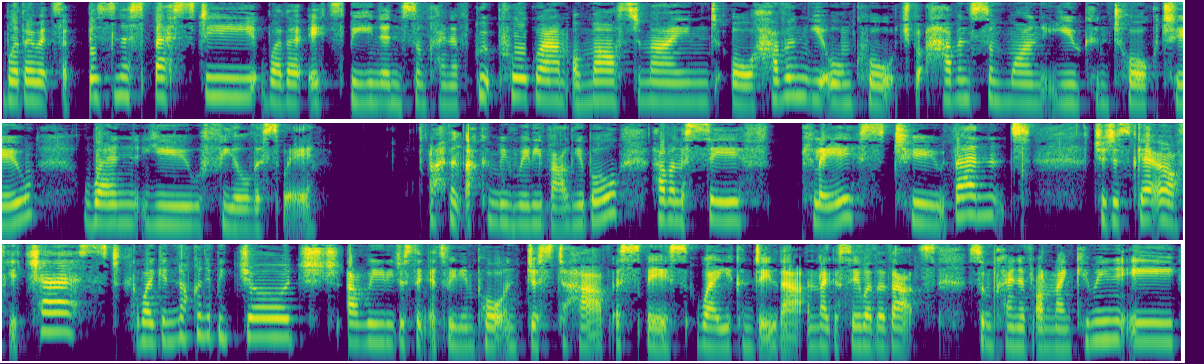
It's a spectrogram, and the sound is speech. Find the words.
whether it's a business bestie, whether it's been in some kind of group program or mastermind, or having your own coach, but having someone you can talk to when you feel this way. I think that can be really valuable. Having a safe place to vent, to just get off your chest, where you're not going to be judged. I really just think it's really important just to have a space where you can do that. And like I say, whether that's some kind of online community,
